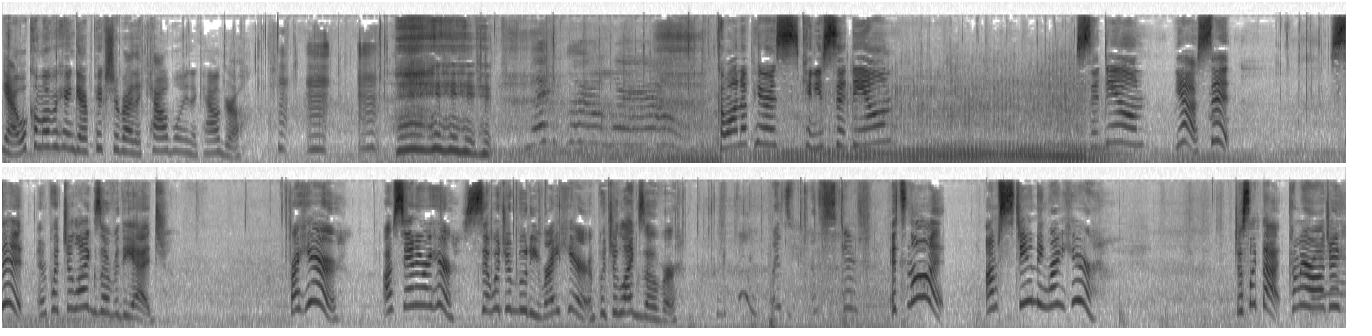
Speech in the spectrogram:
Yeah, we'll come over here and get a picture by the cowboy and the cowgirl. Come on up here. and Can you sit down? Sit down. Yeah, sit. Sit and put your legs over the edge. Right here. I'm standing right here. Sit with your booty right here and put your legs over. It's not. I'm standing right here. Just like that. Come here, Audrey.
